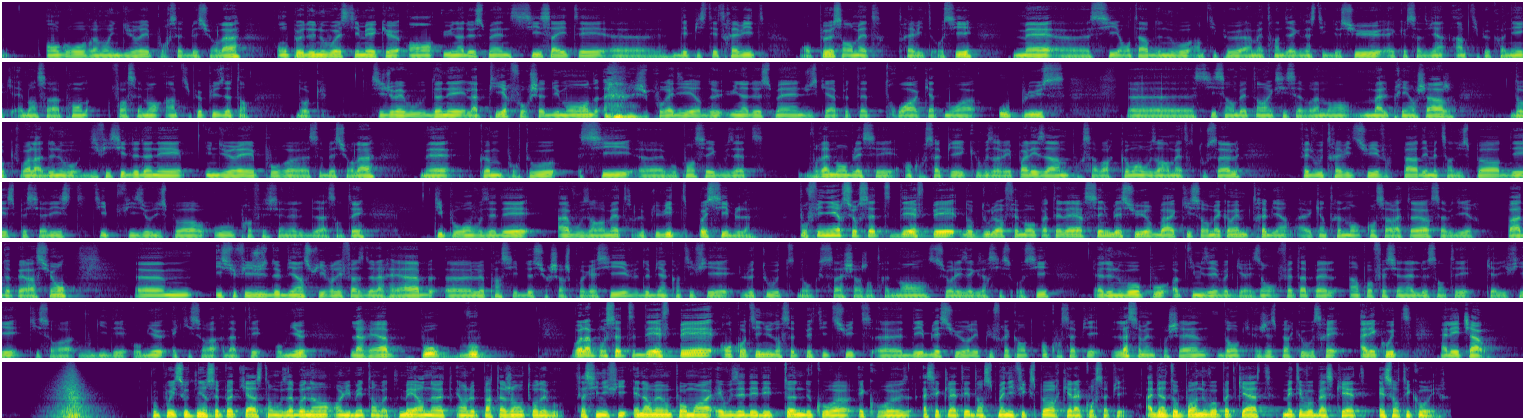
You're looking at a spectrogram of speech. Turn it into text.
en gros vraiment une durée pour cette blessure-là. On peut de nouveau estimer qu'en une à deux semaines, si ça a été euh, dépisté très vite, on peut s'en remettre très vite aussi. Mais euh, si on tarde de nouveau un petit peu à mettre un diagnostic dessus et que ça devient un petit peu chronique, eh ben ça va prendre forcément un petit peu plus de temps. Donc Si je vais vous donner la pire fourchette du monde, je pourrais dire de une à deux semaines jusqu'à peut-être trois, quatre mois ou plus, euh, si c'est embêtant et que si c'est vraiment mal pris en charge. Donc voilà, de nouveau, difficile de donner une durée pour euh, cette blessure-là, mais comme pour tout, si euh, vous pensez que vous êtes vraiment blessé en course à pied, que vous n'avez pas les armes pour savoir comment vous en remettre tout seul, faites-vous très vite suivre par des médecins du sport, des spécialistes type physio du sport ou professionnels de la santé qui pourront vous aider à vous en remettre le plus vite possible. Pour finir sur cette DFP, donc douleur fémoro-patellaire, c'est une blessure bah, qui se remet quand même très bien avec un traitement conservateur, ça veut dire pas d'opération. Euh, il suffit juste de bien suivre les phases de la réhab, euh, le principe de surcharge progressive, de bien quantifier le tout, donc sa charge d'entraînement, sur les exercices aussi. Et de nouveau, pour optimiser votre guérison, faites appel à un professionnel de santé qualifié qui saura vous guider au mieux et qui sera adapté au mieux la réhab pour vous. Voilà pour cette DFP. On continue dans cette petite suite euh, des blessures les plus fréquentes en course à pied la semaine prochaine. Donc j'espère que vous serez à l'écoute. Allez, ciao vous pouvez soutenir ce podcast en vous abonnant, en lui mettant votre meilleure note et en le partageant autour de vous. Ça signifie énormément pour moi et vous aider des tonnes de coureurs et coureuses à s'éclater dans ce magnifique sport qu'est la course à pied. À bientôt pour un nouveau podcast. Mettez vos baskets et sortez courir.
